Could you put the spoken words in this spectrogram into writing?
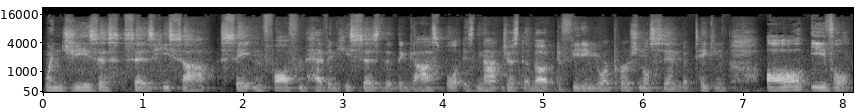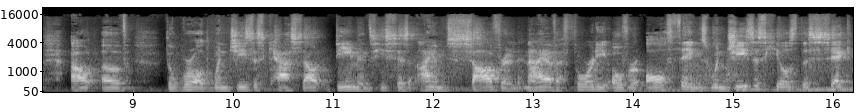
When Jesus says he saw Satan fall from heaven, he says that the gospel is not just about defeating your personal sin, but taking all evil out of the world. When Jesus casts out demons, he says, I am sovereign and I have authority over all things. When Jesus heals the sick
